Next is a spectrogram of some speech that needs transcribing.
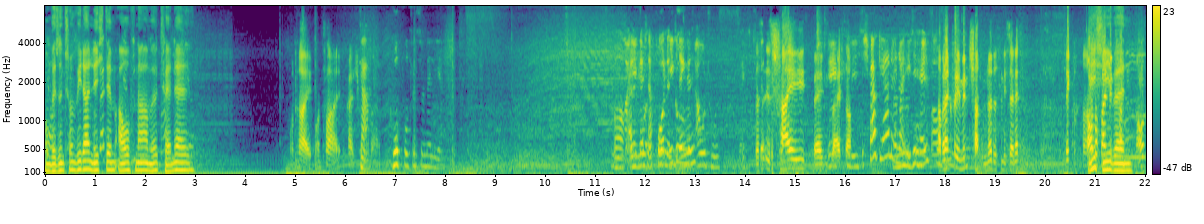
Und wir sind schon wieder nicht im Aufnahmechannel. Und drei und zwei. Kein Spaß. Ja. Hochprofessionell hier. Oh, Alle gleich nach vorne Ego drängeln. mit Autos. Das ist Das ist. Ich war gerne in der Ego. Aber danke für den Windschatten, ne? Das finde ich sehr nett. Weg, raus aus meinen. Windschatten. Raus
